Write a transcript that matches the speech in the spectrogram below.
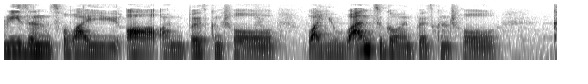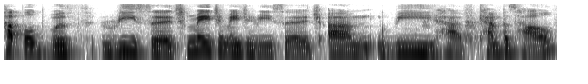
reasons for why you are on birth control, why you want to go on birth control, coupled with research, major, major research. Um, we have campus health.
